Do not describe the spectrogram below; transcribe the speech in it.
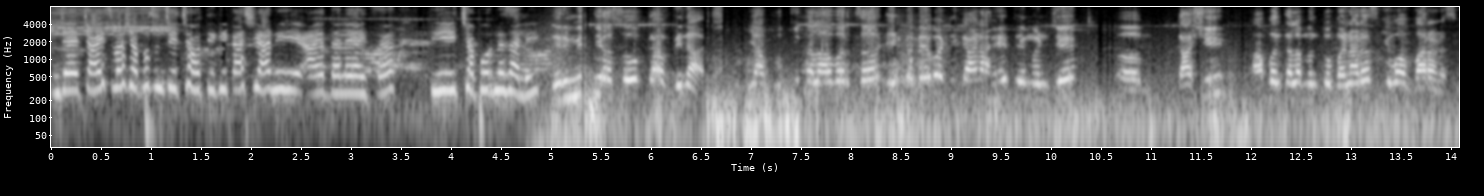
म्हणजे चाळीस वर्षापासूनची इच्छा होती की काशी आणि अयोध्याला यायचं. ती इच्छा पूर्ण झाली. निर्मिती असो का विनाश या पृथ्वी तलावरचं एकमेव ठिकाण आहे ते म्हणजे काशी. आपण त्याला म्हणतो बनारस किंवा वाराणसी.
